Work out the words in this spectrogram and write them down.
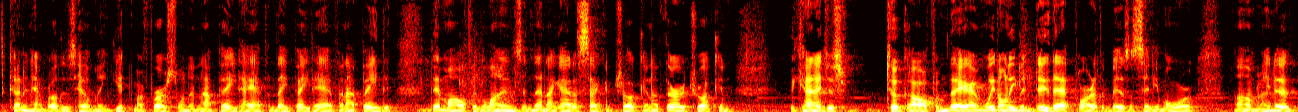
the Cunningham brothers helped me get my first one, and I paid half, and they paid half, and I paid the, mm-hmm. them off in loans, and then I got a second truck and a third truck, and we kind of just took off from there, and we don't even do that part of the business anymore. Um, right. You know,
